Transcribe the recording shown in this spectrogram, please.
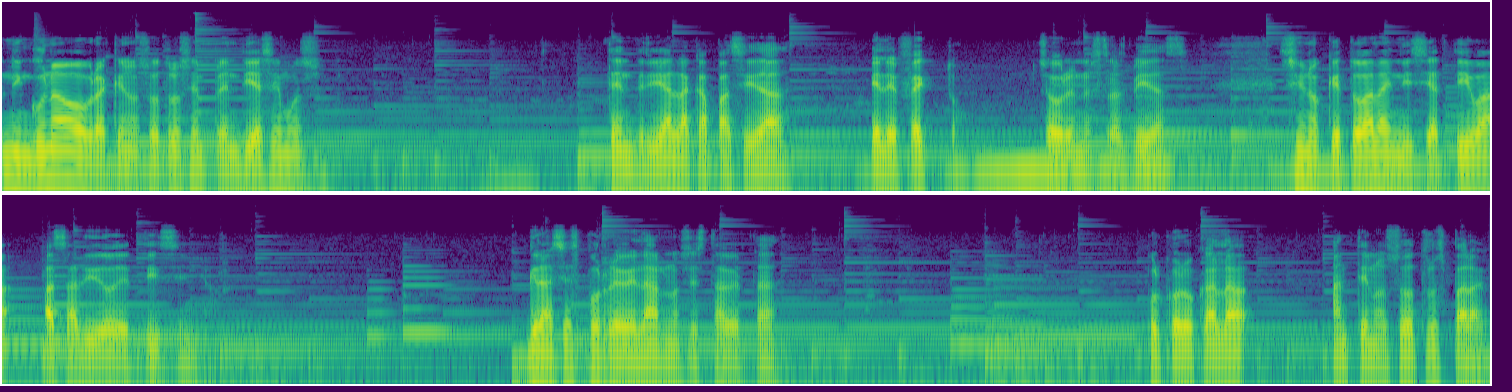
ninguna obra que nosotros emprendiésemos tendría la capacidad, el efecto sobre nuestras vidas, sino que toda la iniciativa ha salido de ti, Señor. Gracias por revelarnos esta verdad, por colocarla ante nosotros para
